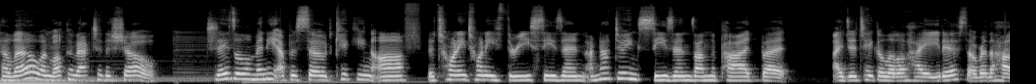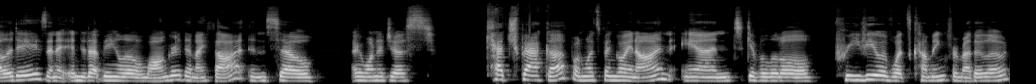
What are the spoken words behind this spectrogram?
Hello, and welcome back to the show. Today's a little mini episode kicking off the 2023 season. I'm not doing seasons on the pod, but I did take a little hiatus over the holidays and it ended up being a little longer than I thought. And so I want to just catch back up on what's been going on and give a little preview of what's coming for Motherload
